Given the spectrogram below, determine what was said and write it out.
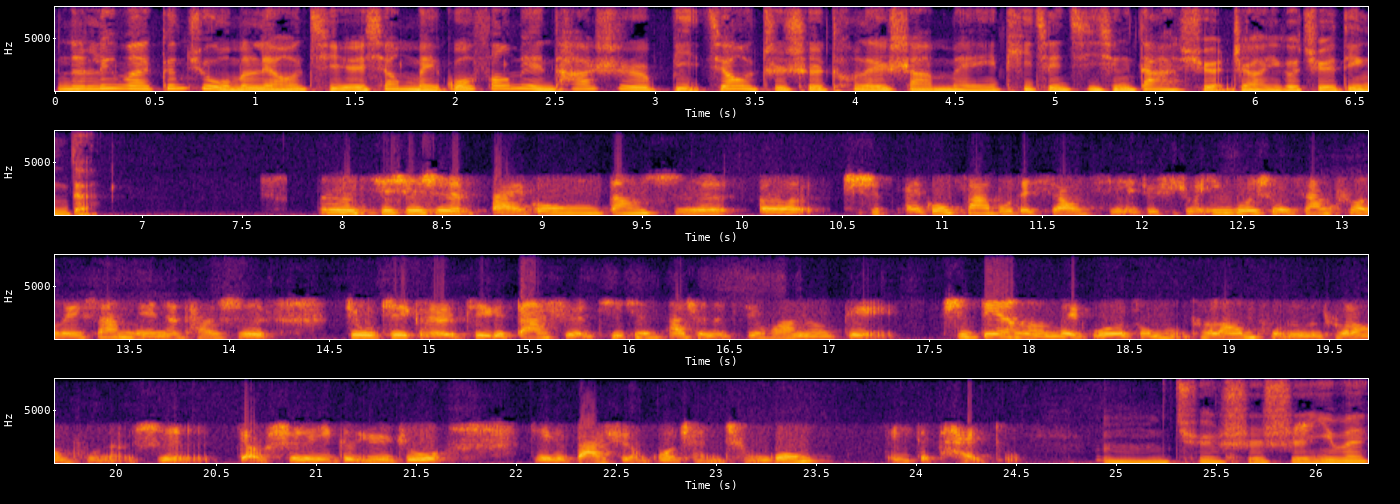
那另外，根据我们了解，像美国方面，它是比较支持特蕾莎梅提前进行大选这样一个决定的。那么其实是白宫当时，呃，是白宫发布的消息，也就是说，英国首相特蕾莎梅呢，她是就这个这个大选提前大选的计划呢，给致电了美国总统特朗普。那么特朗普呢，是表示了一个预祝这个大选过程成功的一个态度。嗯，确实是因为，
